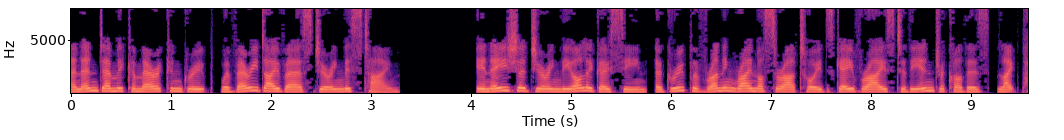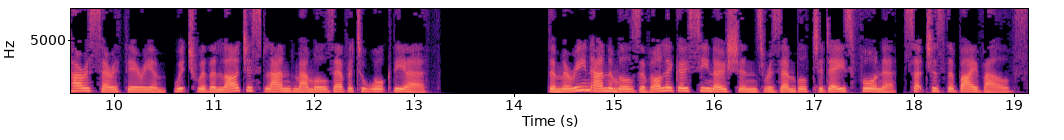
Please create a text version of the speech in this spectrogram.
an endemic American group, were very diverse during this time. In Asia during the Oligocene, a group of running rhinocerotoids gave rise to the Indricotheres, like Paraceratherium, which were the largest land mammals ever to walk the Earth. The marine animals of Oligocene oceans resembled today's fauna, such as the bivalves.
